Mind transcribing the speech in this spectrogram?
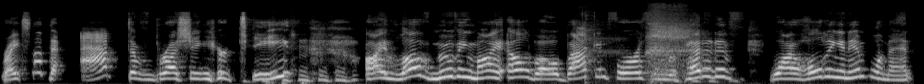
right? It's not the act of brushing your teeth. I love moving my elbow back and forth and repetitive while holding an implement.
